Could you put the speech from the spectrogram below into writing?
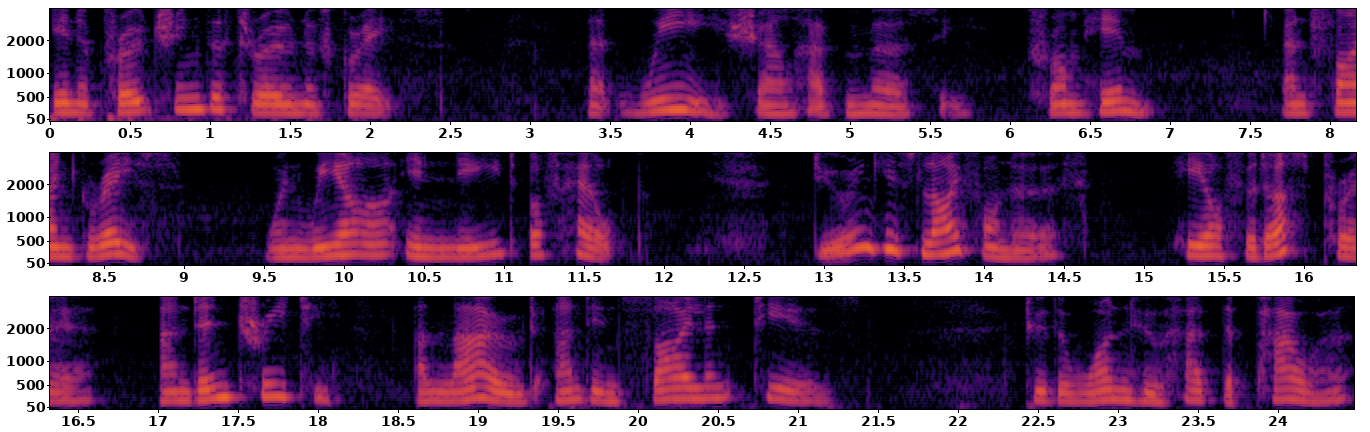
in approaching the throne of grace, that we shall have mercy from Him and find grace when we are in need of help. During His life on earth, He offered us prayer and entreaty aloud and in silent tears to the one who had the power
